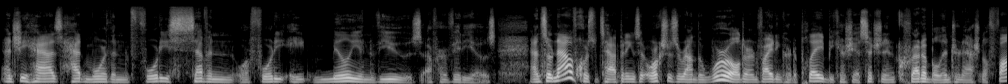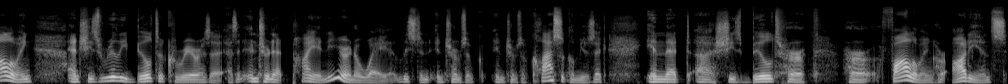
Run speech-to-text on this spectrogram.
And she has had more than 47 or 48 million views of her videos. And so now, of course, what's happening is that orchestras around the world are inviting her to play because she has such an incredible international following. And she's really built a career as, a, as an internet pioneer in a way, at least in, in, terms, of, in terms of classical music, in that uh, she's built her her following, her audience,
